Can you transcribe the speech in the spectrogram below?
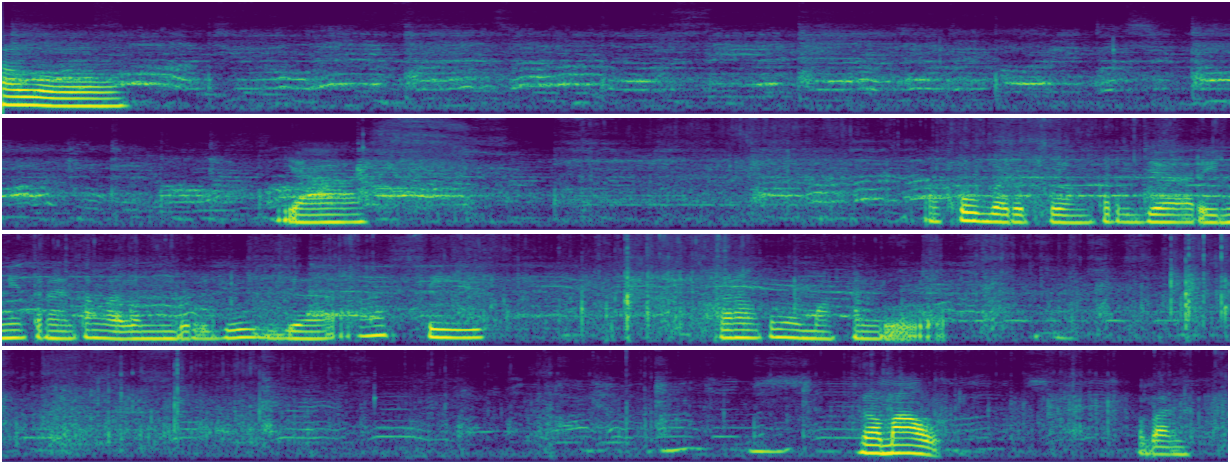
Halo. Yas. Aku baru pulang kerja hari ini ternyata nggak lembur juga. Asik. Sekarang aku mau makan dulu. Gak mau. Apaan?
